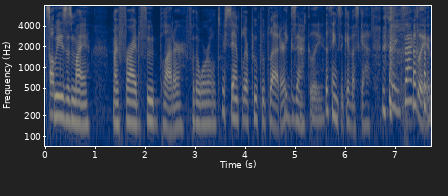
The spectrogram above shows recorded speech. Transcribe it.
Squeeze is my my fried food platter for the world. Your sampler poo poo platter. Exactly. The things that give us gas. exactly.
